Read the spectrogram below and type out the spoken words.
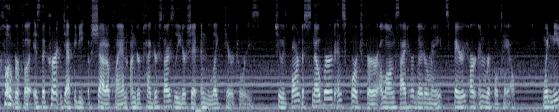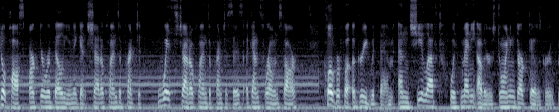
Cloverfoot is the current deputy of Shadow Clan under Tiger Star's leadership in the Lake Territories. She was born to Snowbird and Scorchfur alongside her litter mates, Berryheart and Rippletail when Needlepaw sparked a rebellion against Shadow Clan's apprentice with Shadow Clan's apprentices against Rowanstar, Cloverfoot agreed with them, and she left with many others, joining Darktail's group.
